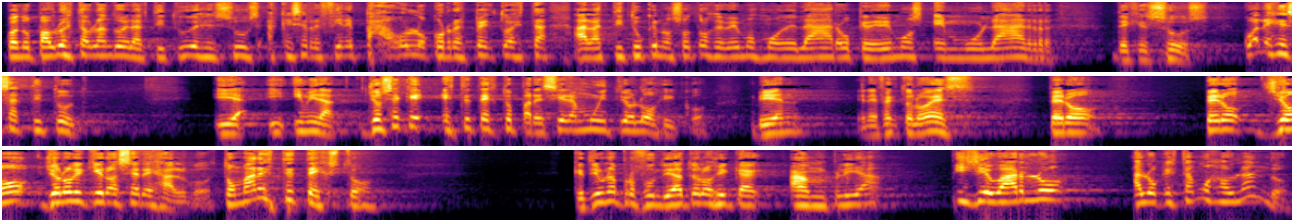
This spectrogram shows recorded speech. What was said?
Cuando Pablo está hablando de la actitud de Jesús, ¿a qué se refiere Pablo con respecto a, esta, a la actitud que nosotros debemos modelar o que debemos emular de Jesús? ¿Cuál es esa actitud? Y, y, mira, yo sé que este texto pareciera muy teológico, bien, en efecto lo es, pero, pero yo, yo lo que quiero hacer es algo, tomar este texto que tiene una profundidad teológica amplia y llevarlo a lo que estamos hablando,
